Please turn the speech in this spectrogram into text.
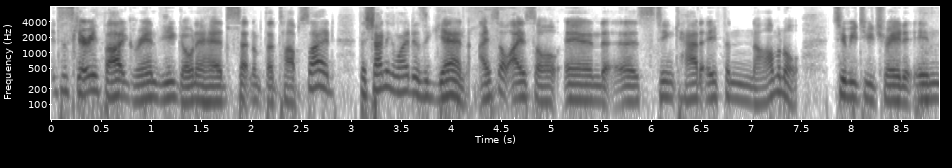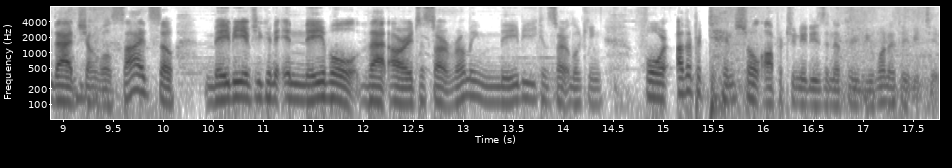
it's a scary thought. Grandview going ahead, setting up the top side. The shining light is again ISO ISO, and uh, Stink had a phenomenal 2v2 trade in that jungle side. So maybe if you can enable that Ahri to start roaming, maybe you can start looking for other potential opportunities in a 3v1 or 3v2.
